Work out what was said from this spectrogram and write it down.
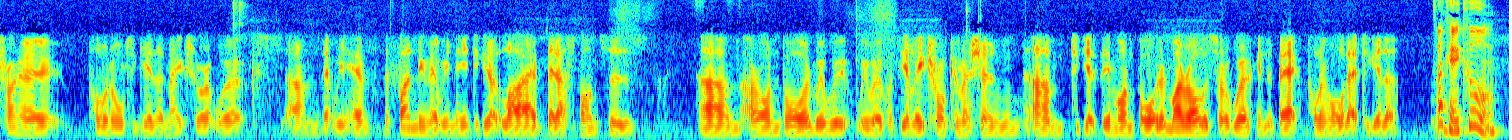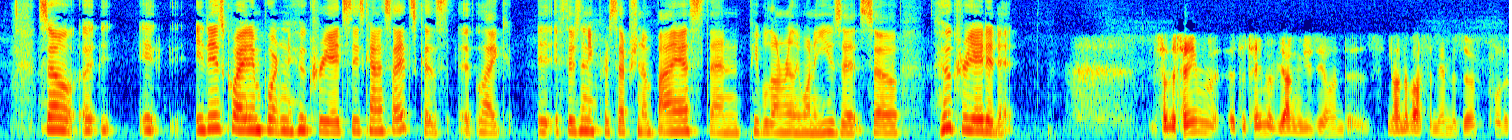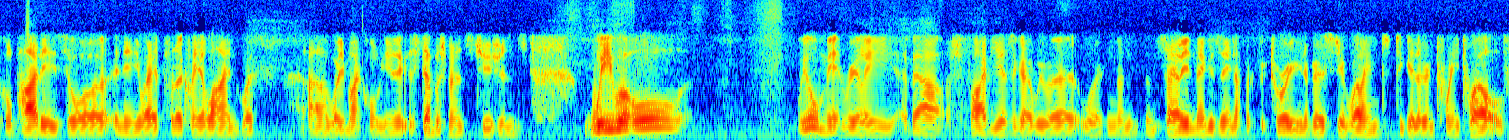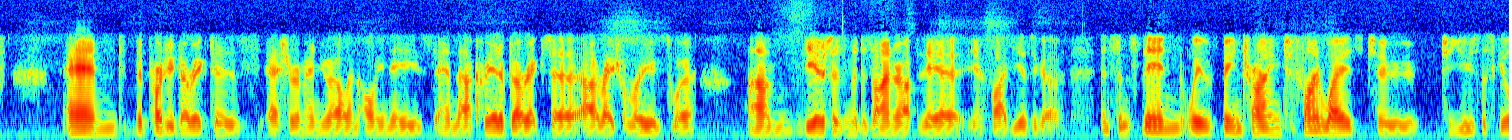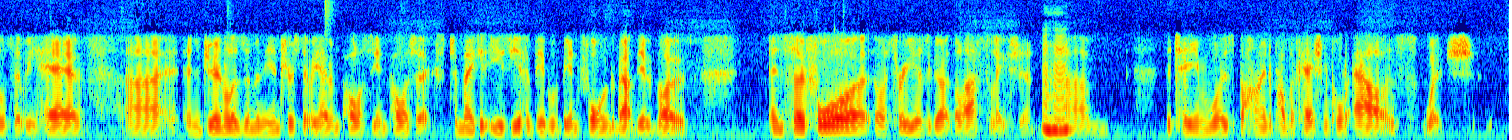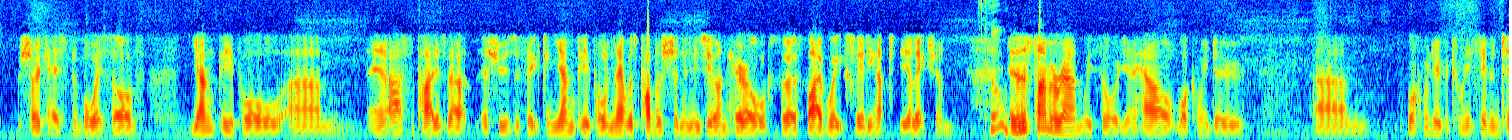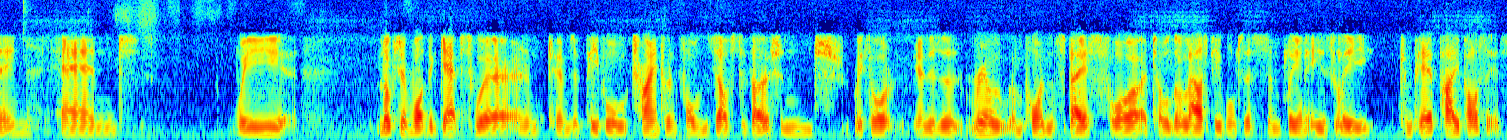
trying to pull it all together, make sure it works, um, that we have the funding that we need to get it live, that our sponsors um, are on board. We work, we work with the Electoral Commission um, to get them on board, and my role is sort of working in the back, pulling all of that together. Okay, cool. So uh, it it is quite important who creates these kind of sites because, like, if there's any perception of bias, then people don't really want to use it. So, who created it? So the team, it's a team of young New Zealanders. None of us are members of political parties or in any way politically aligned with uh, what you might call you know, establishment institutions we were all we all met really about five years ago. We were working on Salient magazine up at Victoria University of Wellington together in 2012, and the project directors Asher Emanuel and Ollie Neas and our creative director uh, Rachel Reeves were um, the editors and the designer up there you know, five years ago. And since then, we've been trying to find ways to to use the skills that we have uh, in journalism and the interest that we have in policy and politics to make it easier for people to be informed about their vote. And so, four or three years ago at the last election, mm-hmm. um, the team was behind a publication called Ours, which showcased the voice of young people um, and asked the parties about issues affecting young people. And that was published in the New Zealand Herald for five weeks leading up to the election. Cool. And this time around, we thought, you know, how what can we do um, what can we do for 2017? And we looked at what the gaps were in terms of people trying to inform themselves to vote, and we thought you know there's a real important space for a tool that allows people to simply and easily compare party policies.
